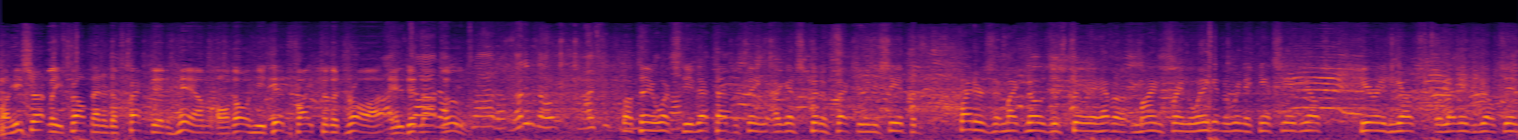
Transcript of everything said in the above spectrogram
Well, he certainly felt that it affected him, although he did fight to the draw and did not up? Lose. Let him go. Nice and- I'll tell you what, Steve, that type of thing, I guess, could affect you when you see it. The fighters, and Mike knows this too, they have a mind frame. that When they get in the ring, they can't see anything else, hear anything else, or let anything else in,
